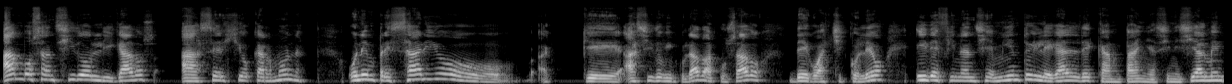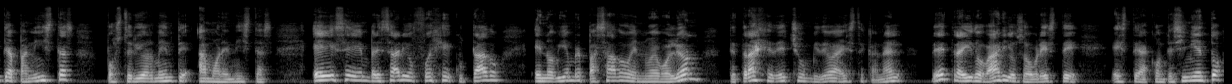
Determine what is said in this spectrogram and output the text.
Ambos han sido ligados a Sergio Carmona, un empresario que ha sido vinculado, acusado de guachicoleo y de financiamiento ilegal de campañas, inicialmente a panistas, posteriormente a morenistas. Ese empresario fue ejecutado en noviembre pasado en Nuevo León. Te traje de hecho un video a este canal he traído varios sobre este, este acontecimiento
